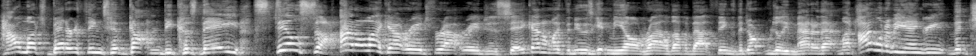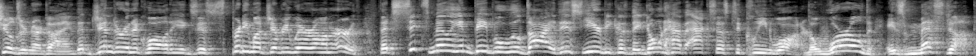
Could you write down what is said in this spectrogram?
how much better things have gotten because they still suck. I don't like outrage for outrage's sake. I don't like the news getting me all riled up about things that don't really matter that much. I want to be angry that children are dying, that gender inequality exists pretty much everywhere on Earth, that 6 million people will die this year because they don't have access to clean water. The world is messed up.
